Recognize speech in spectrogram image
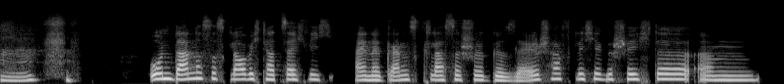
Mhm. Und dann ist es, glaube ich, tatsächlich eine ganz klassische gesellschaftliche Geschichte. Ähm,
